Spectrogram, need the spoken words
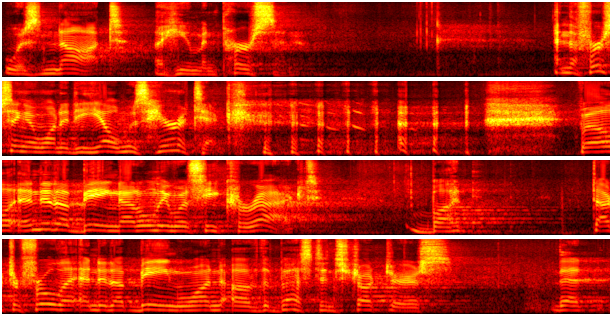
was not a human person. And the first thing I wanted to yell was heretic. well, ended up being not only was he correct, but Dr. Frola ended up being one of the best instructors that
